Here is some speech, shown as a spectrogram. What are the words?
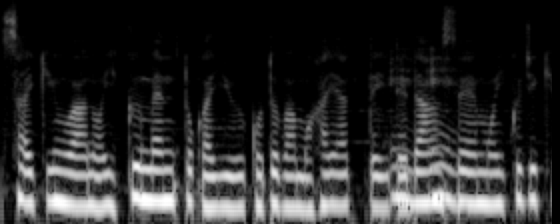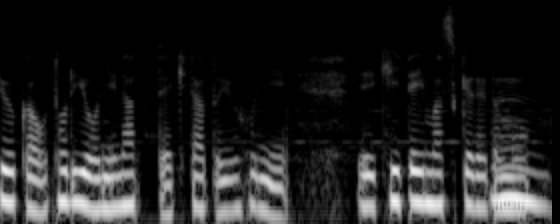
最近はあのイクメンとかいう言葉も流行っていて、男性も育児休暇を取るようになってきたというふうに聞いていますけれども、うん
